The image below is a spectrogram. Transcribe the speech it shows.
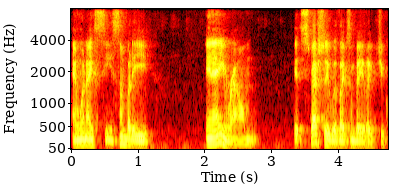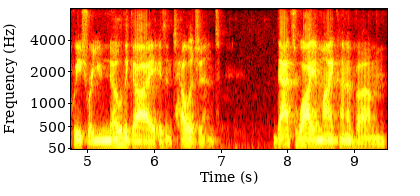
And when i see somebody in any realm especially with like somebody like Jaquish, where you know the guy is intelligent. That's why in my kind of um,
